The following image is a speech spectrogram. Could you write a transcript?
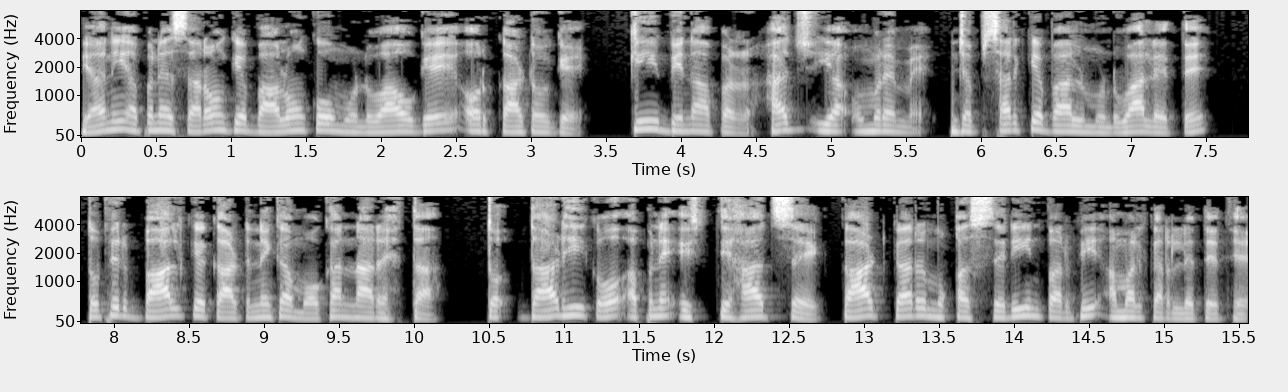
یعنی اپنے سروں کے بالوں کو منڈواؤ گے اور کاٹو گے۔ کی بنا پر حج یا عمرے میں جب سر کے بال منڈوا لیتے تو پھر بال کے کاٹنے کا موقع نہ رہتا۔ تو داڑھی کو اپنے اشتہاد سے کاٹ کر مقصرین پر بھی عمل کر لیتے تھے۔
